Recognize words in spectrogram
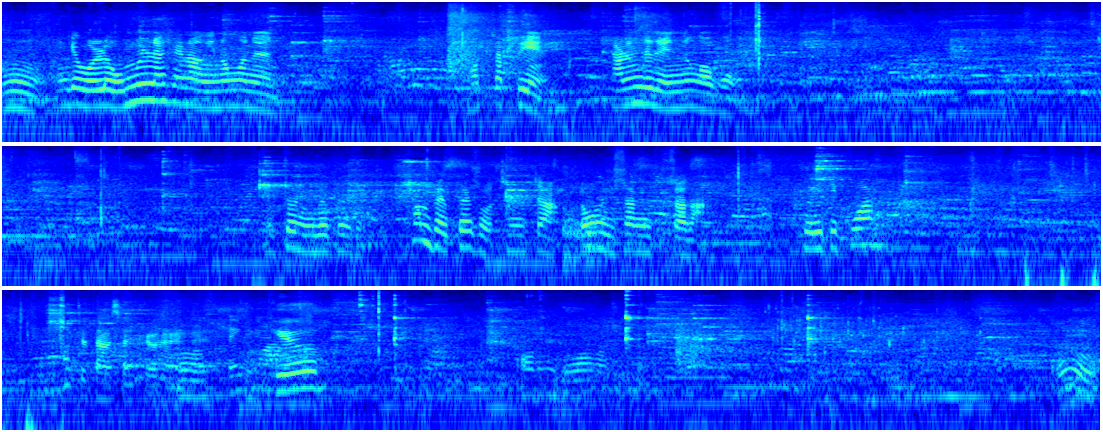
음, 이게 원래 오믈렛이랑 이런 거는 어차피 다른 데도 있는 거고. 6,200페소 1,100페소 진짜. 너무 비싸긴 비싸다 VAT 포함? 2,200. 응, 땡큐 얼음 녹아가지고. 오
